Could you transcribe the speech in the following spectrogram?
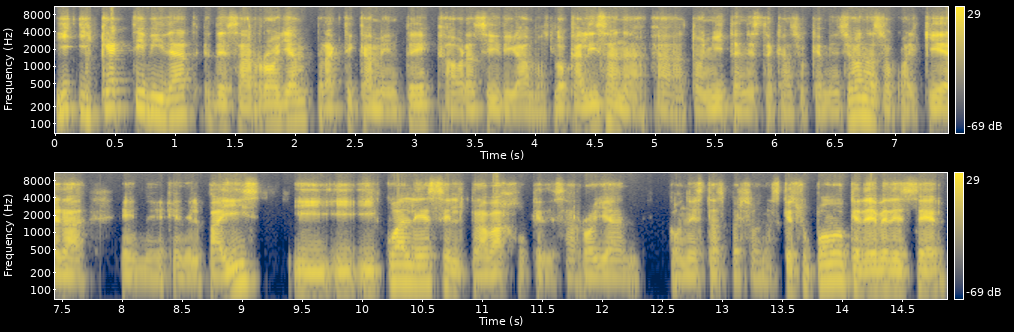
¿Y, qué actividad desarrollan prácticamente, ahora sí, digamos, localizan a, Toñita en este caso que mencionas o cualquiera en, el país? Y, cuál es el trabajo que desarrollan con estas personas? Que supongo que debe de ser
